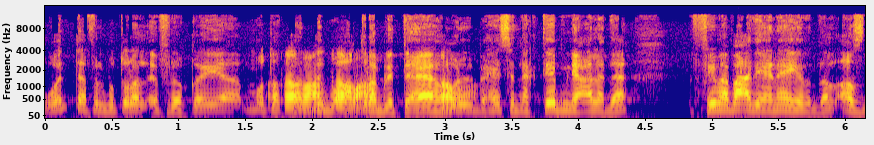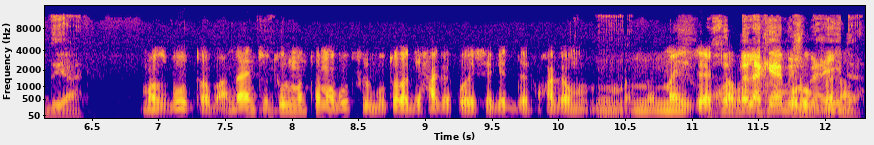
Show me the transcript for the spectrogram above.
وأنت في البطولة الإفريقية متقدم وأقرب للتأهل طبعًا. بحيث إنك تبني على ده فيما بعد يناير ده القصد يعني. مظبوط طبعا. لا أنت طول ما أنت موجود في البطولة دي حاجة كويسة جدا وحاجة مميزاك خد بالك هي مش بعيدة.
